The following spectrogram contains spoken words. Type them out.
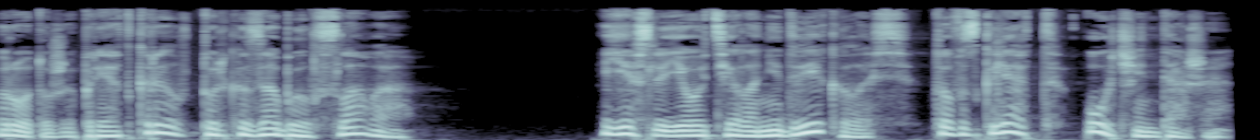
рот уже приоткрыл, только забыл слова. Если его тело не двигалось, то взгляд очень даже.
